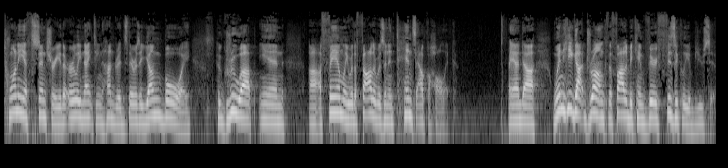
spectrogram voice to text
20th century, the early 1900s, there was a young boy who grew up in uh, a family where the father was an intense alcoholic. And uh, when he got drunk, the father became very physically abusive.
